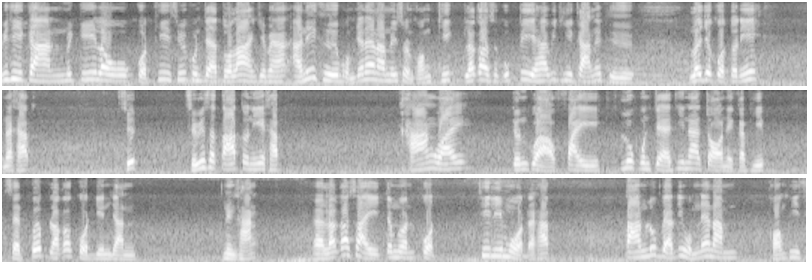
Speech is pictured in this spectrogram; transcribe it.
วิธีการเมื่อกี้เรากดที่สวิตกุญแจตัวล่างใช่ไหมฮะอันนี้คือผมจะแนะนำในส่วนของคลิกแล้วก็สกูปปี้ฮะวิธีการก็คือ เราจะกดตัวนี้นะครับสวิตสวิตสตาร์ทตัวนี้ครับ ค้างไว้ จนกว่าไฟลูกกุญแจที่หน้าจอเนี่ยกระพริบ เสร็จปุ๊บเราก็กดยืนยันหนึ่งครั้ง แล้วก็ใส่จำนวนกดที่รีโมทนะครับ ตามรูปแบบที่ผมแนะนำของ p c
